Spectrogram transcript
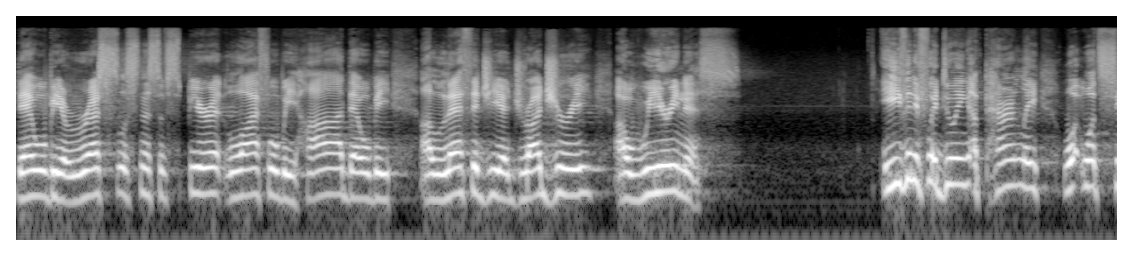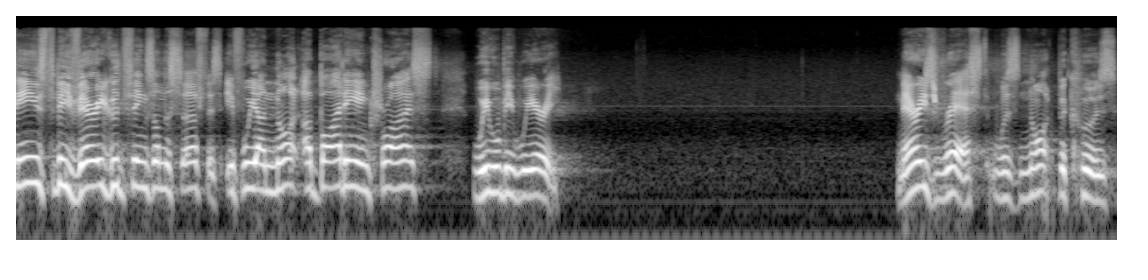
there will be a restlessness of spirit. Life will be hard. There will be a lethargy, a drudgery, a weariness. Even if we're doing apparently what, what seems to be very good things on the surface, if we are not abiding in Christ, we will be weary. Mary's rest was not because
